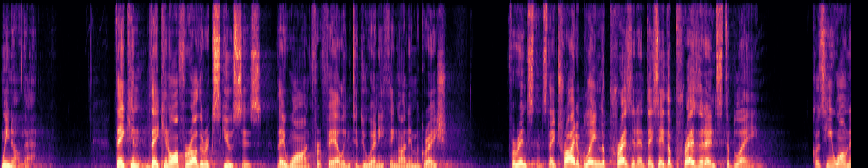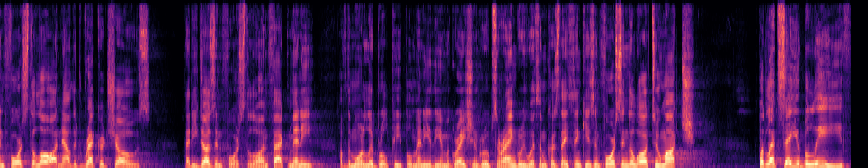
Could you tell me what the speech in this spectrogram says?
we know that. They can, they can offer other excuses they want for failing to do anything on immigration. For instance, they try to blame the president. They say the president's to blame because he won't enforce the law. Now, the record shows that he does enforce the law. In fact, many of the more liberal people, many of the immigration groups are angry with him because they think he's enforcing the law too much. But let's say you believe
